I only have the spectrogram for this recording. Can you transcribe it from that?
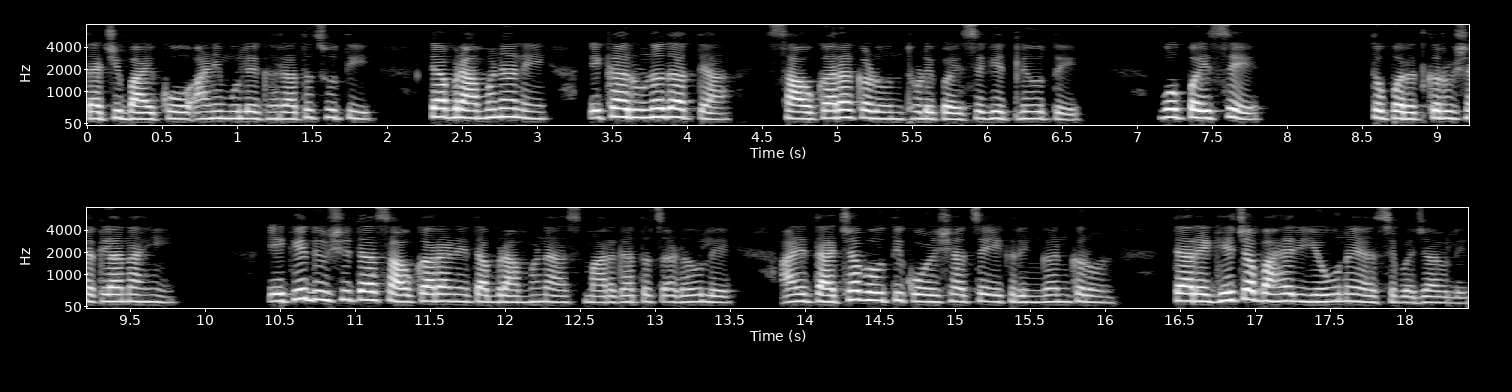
त्याची बायको आणि मुले घरातच होती त्या ब्राह्मणाने एका ऋणदात्या सावकाराकडून थोडे पैसे घेतले होते व पैसे तो परत करू शकला नाही. एके दिवशी त्या सावकाराने त्या ब्राह्मणास मार्गातच अडवले आणि त्याच्या भोवती कोळशाचे एक रिंगण करून त्या रेघेच्या बाहेर येऊ नये असे बजावले.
